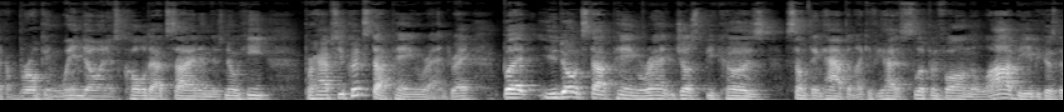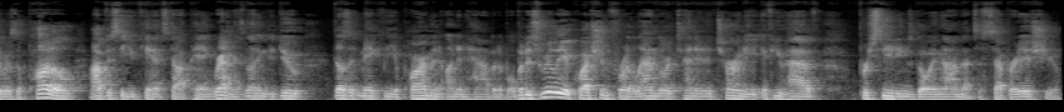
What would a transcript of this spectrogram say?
like a broken window and it's cold outside and there's no heat, perhaps you could stop paying rent, right? But you don't stop paying rent just because something happened. Like if you had a slip and fall in the lobby because there was a puddle, obviously you can't stop paying rent. It has nothing to do doesn't make the apartment uninhabitable. But it's really a question for a landlord tenant attorney if you have proceedings going on. That's a separate issue.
